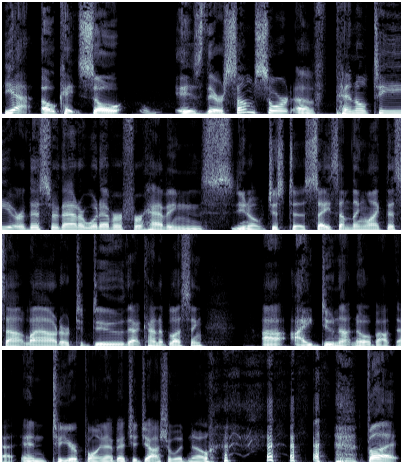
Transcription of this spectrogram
yeah. Okay. So, is there some sort of penalty or this or that or whatever for having, you know, just to say something like this out loud or to do that kind of blessing? Uh, I do not know about that. And to your point, I bet you Joshua would know. but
